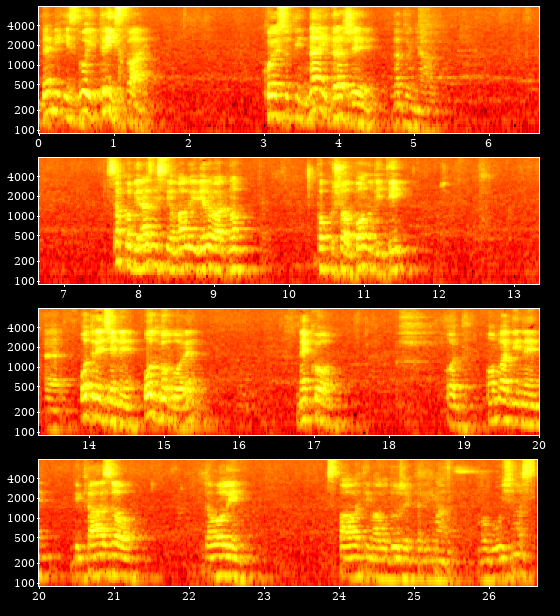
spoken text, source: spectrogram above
da mi izdvoji tri stvari koje su ti najdraže na dunjalu. Svako bi razmislio malo i vjerovatno pokušao ponuditi e, određene odgovore. Neko od omladine bi kazao da voli spavati malo duže kad ima mogućnost.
